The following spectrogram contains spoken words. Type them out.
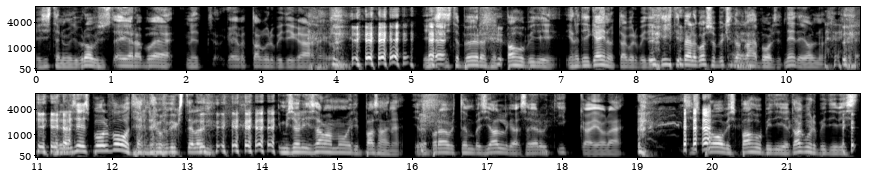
Ja siis ta niimoodi proovis, et ei ära põe, need käivad tagurpidi ka nagu. ja siis ta pööras need pahupidi ja nad ei käinud tagurpidi, tihtipeale kossupüksid on kahepoolsed, need ei olnud. Neil oli seespool vooder nagu pükstel on, mis oli samamoodi pasane. Ja ta praegu tõmbas jalga, sai aru, et ikka ei ole siis proovis pahupidi ja tagurpidi vist,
